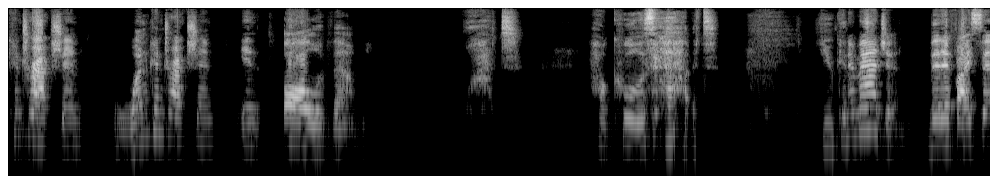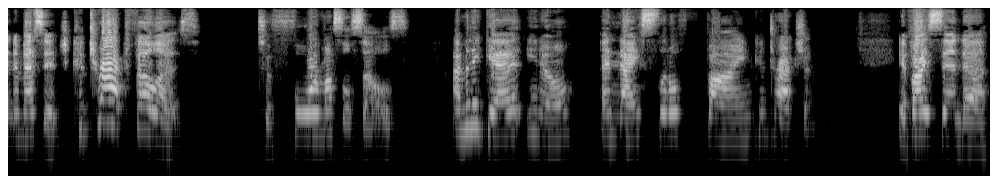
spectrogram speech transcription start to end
contraction, one contraction in all of them. What? How cool is that? You can imagine that if I send a message, contract, fellas, to four muscle cells, I'm going to get, you know, a nice little fine contraction. If I send a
